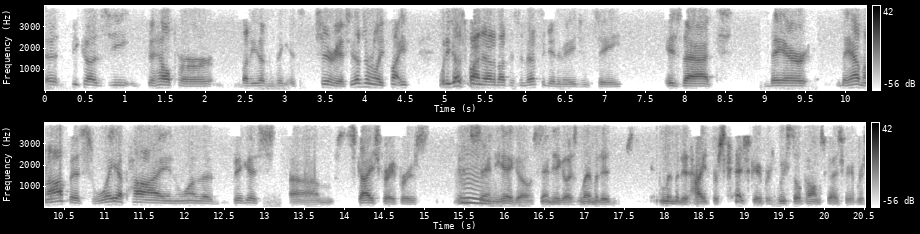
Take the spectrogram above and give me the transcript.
uh, because he to help her, but he doesn't think it's serious. He doesn't really find what he does find out about this investigative agency is that they're they have an office way up high in one of the biggest um, skyscrapers in Mm. San Diego. San Diego has limited limited height for skyscrapers. We still call them skyscrapers.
